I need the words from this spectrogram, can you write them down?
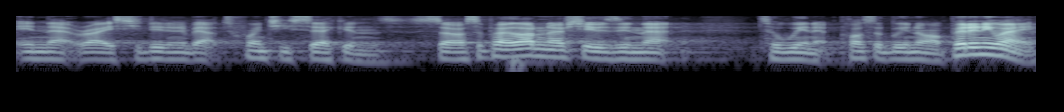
in that race. She did in about 20 seconds. So I suppose I don't know if she was in that to win it, possibly not. But anyway,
